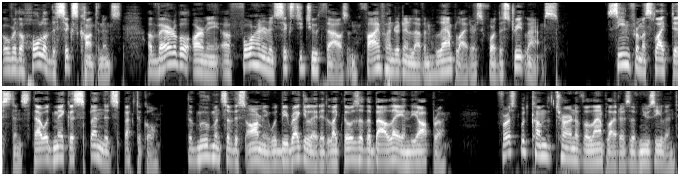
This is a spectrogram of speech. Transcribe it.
over the whole of the six continents, a veritable army of 462,511 lamplighters for the street lamps. Seen from a slight distance, that would make a splendid spectacle. The movements of this army would be regulated like those of the ballet and the opera. First would come the turn of the lamplighters of New Zealand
